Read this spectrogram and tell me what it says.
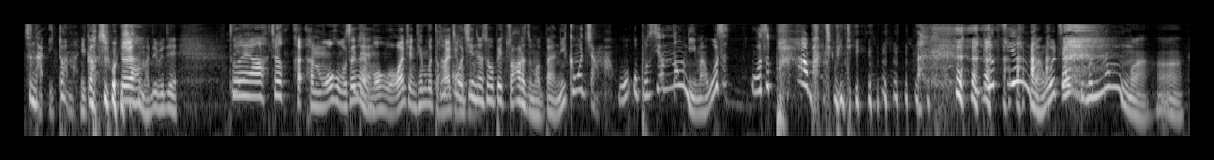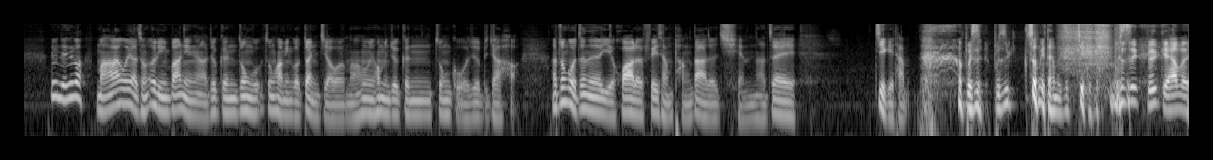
是哪一段嘛？你告诉我一下嘛，对，不对？对啊，就很很模糊，真的很模糊，我完全听不懂。他过境的时候被抓了怎么办？你跟我讲嘛，我我不是要弄你嘛，我是我是怕嘛，对不对？你不要这样嘛，我这样怎么弄嘛？啊，对不对？那个马拉维亚从二零零八年啊就跟中国中华民国断交了嘛，后面后面就跟中国就比较好。那中国真的也花了非常庞大的钱啊，在。借给他们，不是不是送给他们，是借给他们，不是不是给他们。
